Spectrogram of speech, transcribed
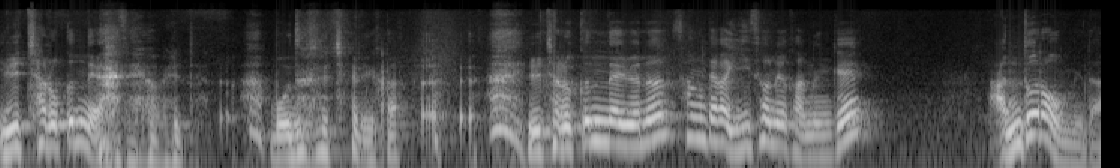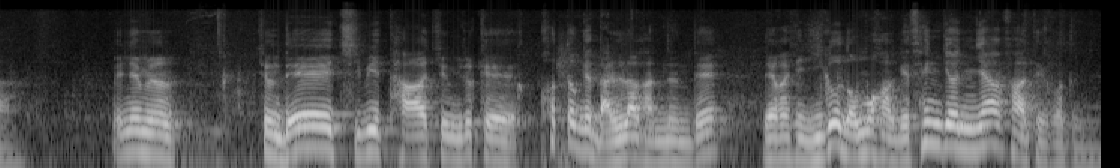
1차로 끝내야 돼요, 일단. 모든 수차리가. 1차로 끝내면은 상대가 2선에 가는 게 안 돌아옵니다. 왜냐면 지금 내 집이 다 지금 이렇게 컸던 게 날라갔는데 내가 지금 이거 넘어가게 생겼냐가 되거든요.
